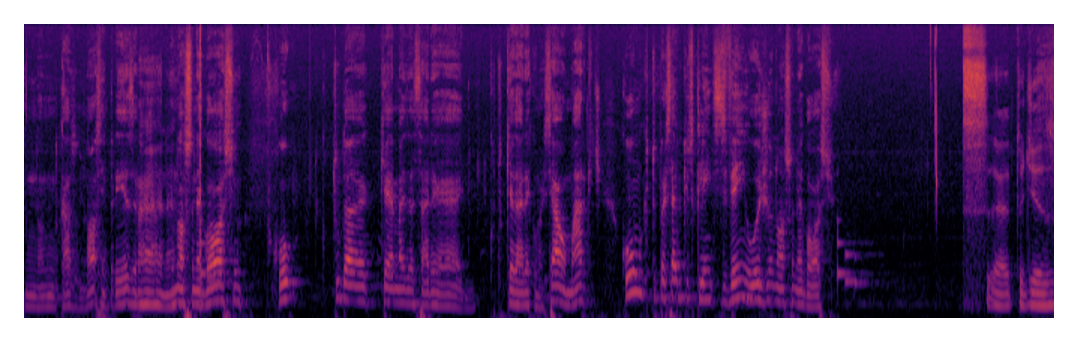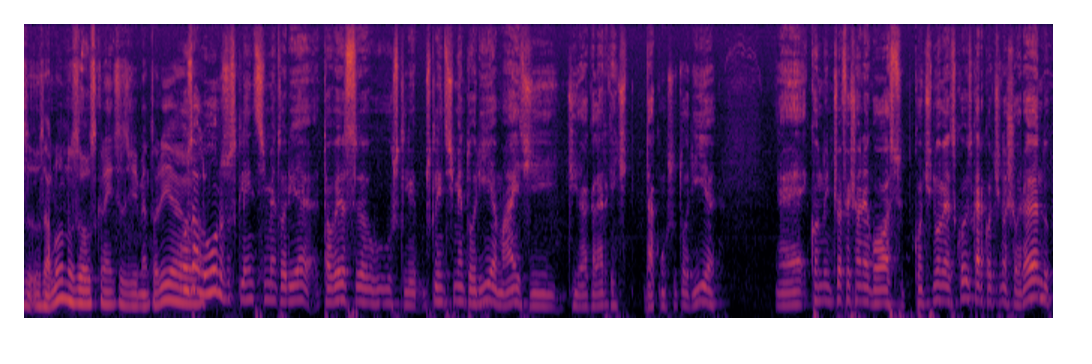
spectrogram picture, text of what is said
no, no caso nossa empresa, É, né? no nosso negócio, co- tu da, que é mais dessa área, tu que é da área comercial, marketing, como que tu percebe que os clientes veem hoje o nosso negócio? É, Tu diz os alunos ou os clientes de mentoria? Os alunos, os clientes de mentoria, talvez uh, os, os clientes de mentoria mais, de, de a galera que a gente dá consultoria, é, quando a gente vai fechar um negócio, continua a mesma coisa, o cara continua chorando,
